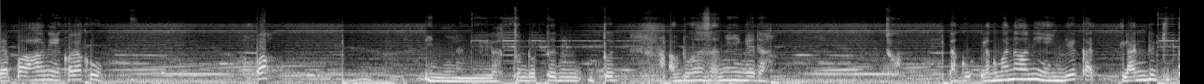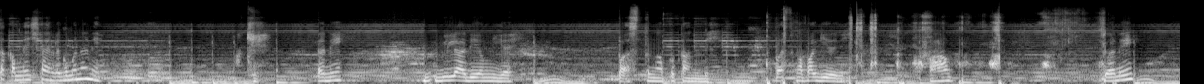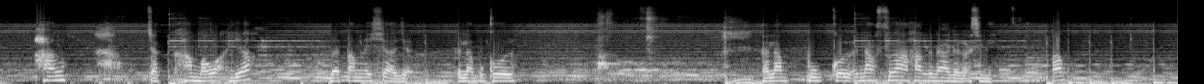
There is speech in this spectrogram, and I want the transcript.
Siapa hang ni call aku? Apa? Innalillah tun ni tun Abdul Razak meninggal dah. Lagu lagu mana ni? Dia kat London kita kat Malaysia. Lagu mana ni? Okey. Dan ni bila dia meninggal? Empat setengah petang tadi. Empat setengah pagi tadi. Faham? Dan ni hang cak hang bawa dia datang Malaysia je dalam pukul dalam pukul 6.30 hang kena ada kat sini faham?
